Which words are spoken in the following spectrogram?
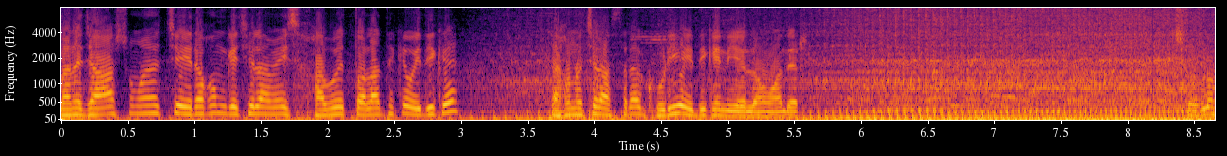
মানে যাওয়ার সময় হচ্ছে এরকম গেছিলাম এই হাবুয়ের তলা থেকে ওইদিকে। এখন হচ্ছে রাস্তাটা ঘুরিয়ে এইদিকে নিয়ে এলো আমাদের। চলো,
